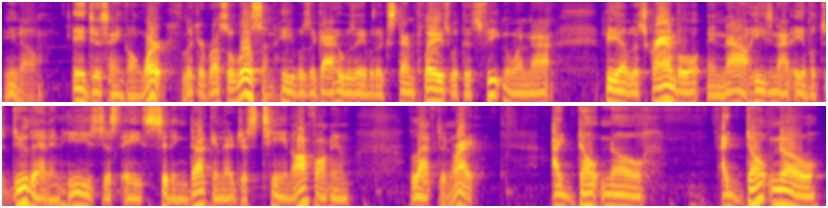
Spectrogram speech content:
you know it just ain't gonna work. Look at Russell Wilson. He was a guy who was able to extend plays with his feet and whatnot, be able to scramble, and now he's not able to do that, and he's just a sitting duck, and they're just teeing off on him left and right. I don't know. I don't know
